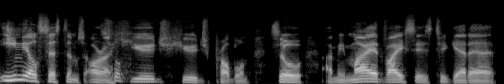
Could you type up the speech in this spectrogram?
email systems are a huge, huge problem. So, I mean, my advice is to get a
